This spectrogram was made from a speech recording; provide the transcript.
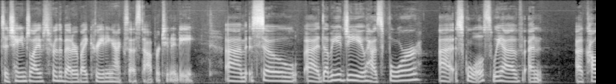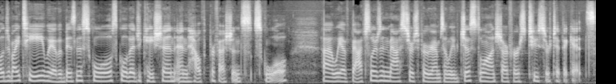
to change lives for the better by creating access to opportunity. Um, so uh, WGU has four uh, schools. We have an, a College of IT, we have a business school, School of Education, and Health Professions School. Uh, we have bachelor's and master's programs, and we've just launched our first two certificates.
